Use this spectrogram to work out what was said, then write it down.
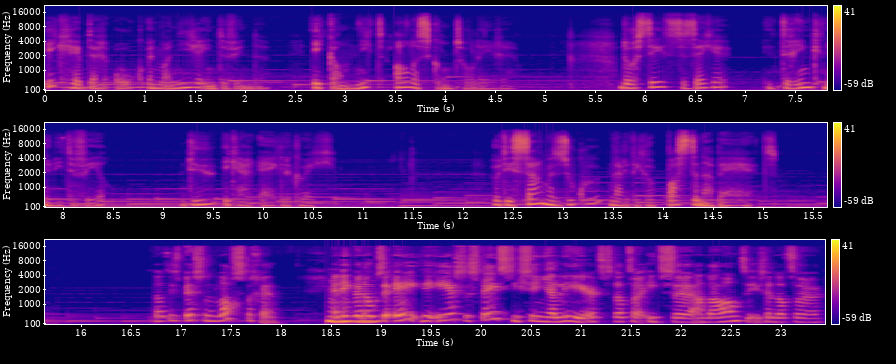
Ik heb daar ook een manier in te vinden. Ik kan niet alles controleren. Door steeds te zeggen: drink nu niet te veel, duw ik haar eigenlijk weg. Het is samen zoeken naar de gepaste nabijheid. Dat is best een lastige. En ik ben ook de, e- de eerste steeds die signaleert dat er iets eh, aan de hand is. En dat er.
